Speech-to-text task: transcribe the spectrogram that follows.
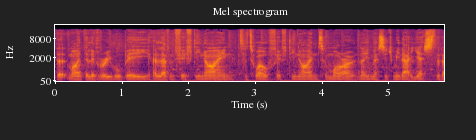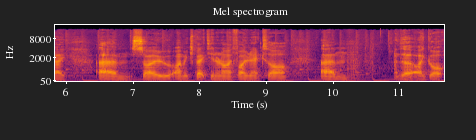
that my delivery will be 11.59 to 12.59 tomorrow and they messaged me that yesterday. Um, so I'm expecting an iPhone XR um, that I got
